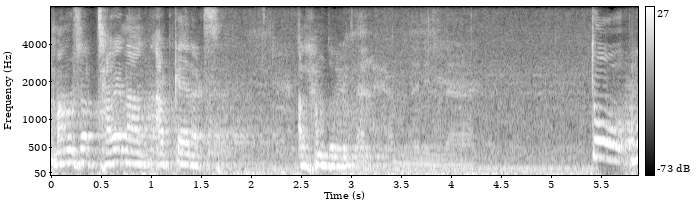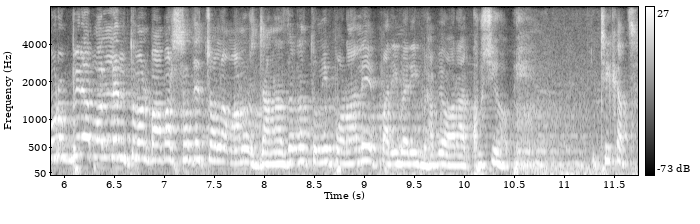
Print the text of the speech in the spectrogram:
মানুষ আর ছাড়ে না, আটকায় রাখছে। আলহামদুলিল্লাহ। তো মুরব্বীরা বললেন, তোমার বাবার সাথে চলো, মানুষ জানাজাটা তুমি পড়ালে পারিবারিকভাবে ওরা খুশি হবে। ঠিক আছে।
